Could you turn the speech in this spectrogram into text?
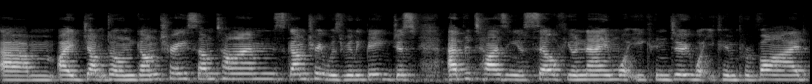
Um, I jumped on Gumtree sometimes. Gumtree was really big, just advertising yourself, your name, what you can do, what you can provide.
